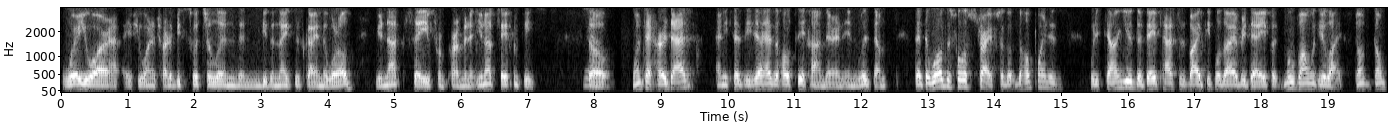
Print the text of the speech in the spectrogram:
where you are, if you want to try to be Switzerland and be the nicest guy in the world, you're not safe from permanent. You're not safe from peace. Yeah. So once I heard that, and he says he has a whole sikha on there in, in wisdom, that the world is full of strife. So the, the whole point is what he's telling you, the day passes by, people die every day, but move on with your life. Don't don't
